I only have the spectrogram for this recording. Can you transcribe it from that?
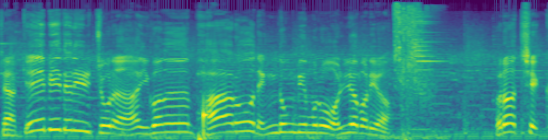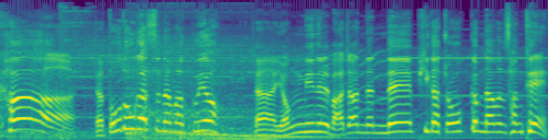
자 깨비들 1조라. 이거는 바로 냉동빔으로 얼려버려. 그렇지 컷자 또도가스 남았고요. 자 영린을 맞았는데 피가 조금 남은 상태.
